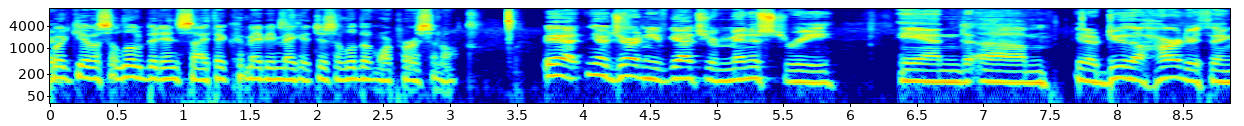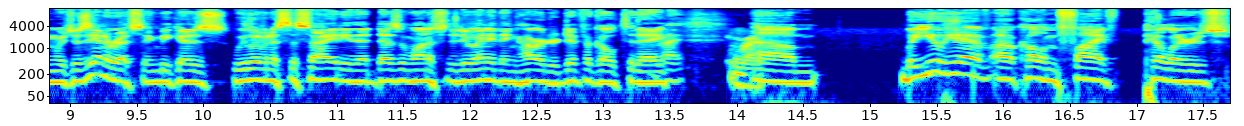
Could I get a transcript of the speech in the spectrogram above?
would give us a little bit insight that could maybe make it just a little bit more personal. Yeah, you know, Jordan, you've got your ministry, and um, you know, do the harder thing, which is interesting because we live in a society that doesn't want us to do anything hard or difficult today. Right. Right. Um, but you have, I'll call them five pillars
